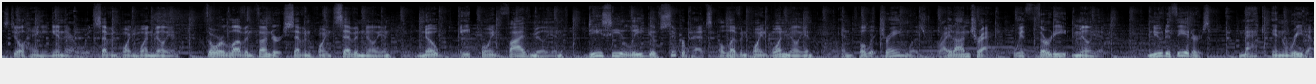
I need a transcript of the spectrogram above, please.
still hanging in there with 7.1 million. Thor Love and Thunder, 7.7 million. Nope, 8.5 million. DC League of Super Pets, 11.1 million. And Bullet Train was right on track with 30 million. New to theaters, Mack and Rita.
